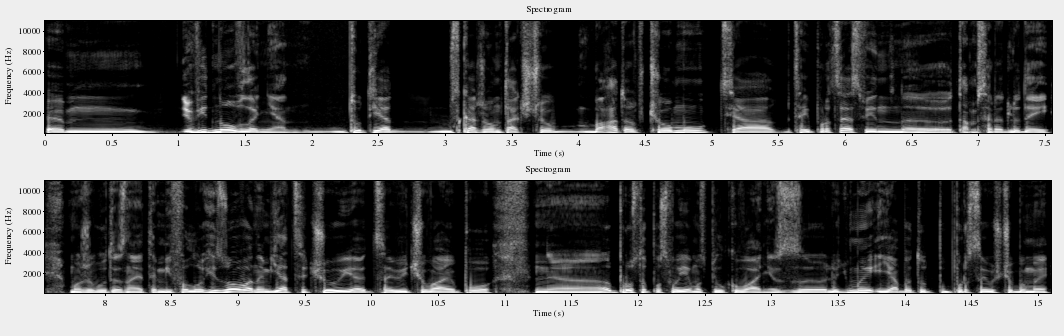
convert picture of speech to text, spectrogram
Ем, відновлення тут я скажу вам так, що багато в чому ця цей процес він е, там серед людей може бути, знаєте, міфологізованим. Я це чую, я це відчуваю по е, просто по своєму спілкуванню з людьми. І я би тут попросив, щоб ми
